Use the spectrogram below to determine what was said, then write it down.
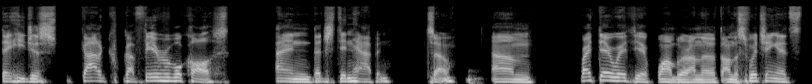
that he just got got favorable calls. And that just didn't happen. So um right there with you, Wombler, on the on the switching. And it's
